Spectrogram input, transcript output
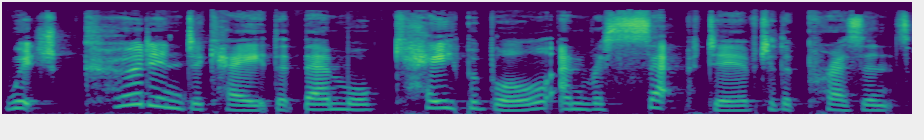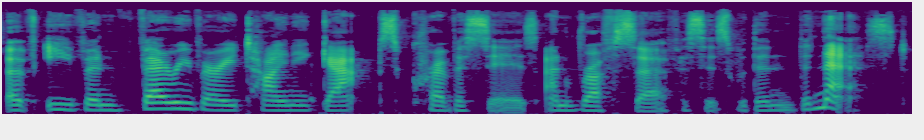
which could indicate that they're more capable and receptive to the presence of even very, very tiny gaps, crevices, and rough surfaces within the nest.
